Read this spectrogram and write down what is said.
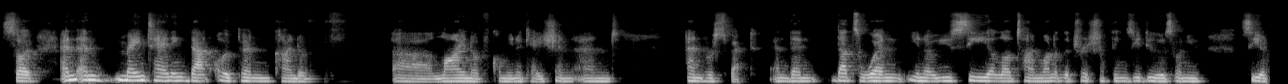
So and and maintaining that open kind of uh, line of communication and and respect. And then that's when you know you see a lot of time one of the traditional things you do is when you see your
